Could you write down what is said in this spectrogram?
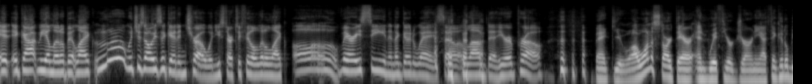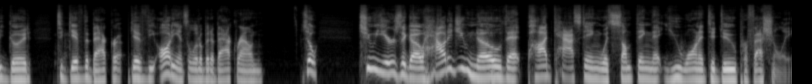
it, it got me a little bit like, ooh, which is always a good intro when you start to feel a little like, oh, very seen in a good way. So loved it. You're a pro. Thank you. Well, I want to start there and with your journey. I think it'll be good to give the background, give the audience a little bit of background. So two years ago, how did you know that podcasting was something that you wanted to do professionally?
